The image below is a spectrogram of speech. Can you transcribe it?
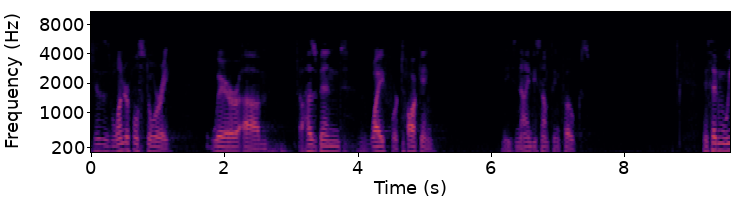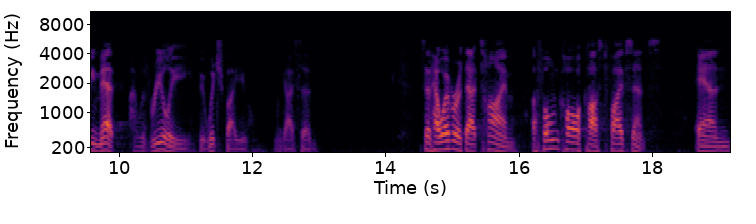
she has this wonderful story where um, a husband and wife were talking, these 90 something folks. They said, When we met, I was really bewitched by you, the guy said. He said, However, at that time, a phone call cost five cents, and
